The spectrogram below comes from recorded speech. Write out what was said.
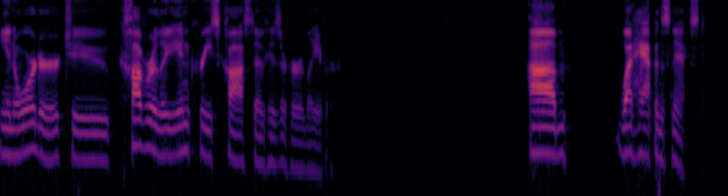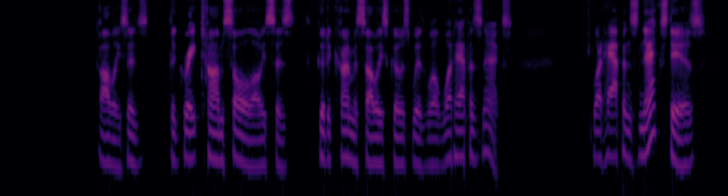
in order to cover the increased cost of his or her labor. Um, what happens next? Always, as the great Tom Sowell always says, good economist always goes with, well, what happens next? What happens next is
